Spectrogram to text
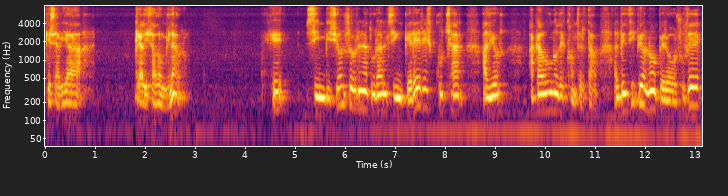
que se había realizado un milagro. Que sin visión sobrenatural, sin querer escuchar a Dios, acaba uno desconcertado. Al principio no, pero sucede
